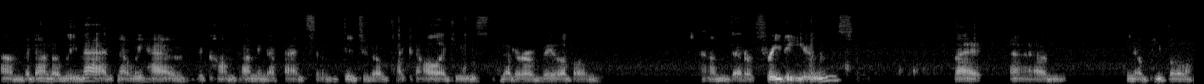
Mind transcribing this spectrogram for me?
Um, but not only that, now we have the compounding effects of digital technologies that are available um, that are free to use, but um, you know people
